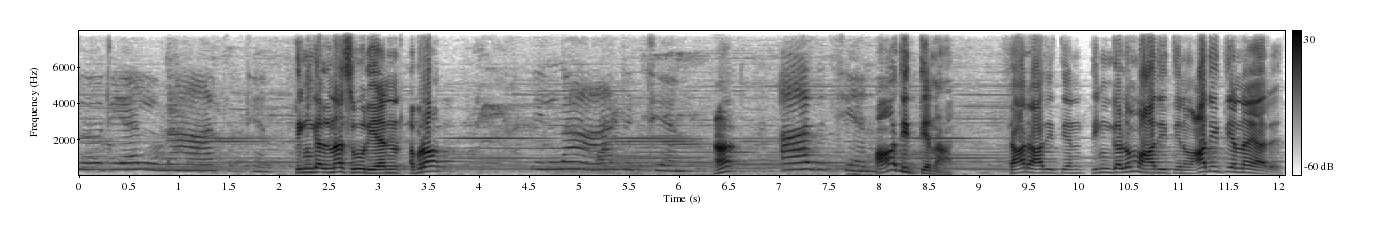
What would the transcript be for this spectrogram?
சூரியன்னா ஆதித்யன். திங்கள்னா சூரியன். அப்புறம்? இல்ல ஆதித்யன். ஆ? ஆதித்யன். ஆதித்யனா? யார் ஆதித்யன்? திங்களும் ஆதித்யனும். ஆதித்யன்னா யாரு?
